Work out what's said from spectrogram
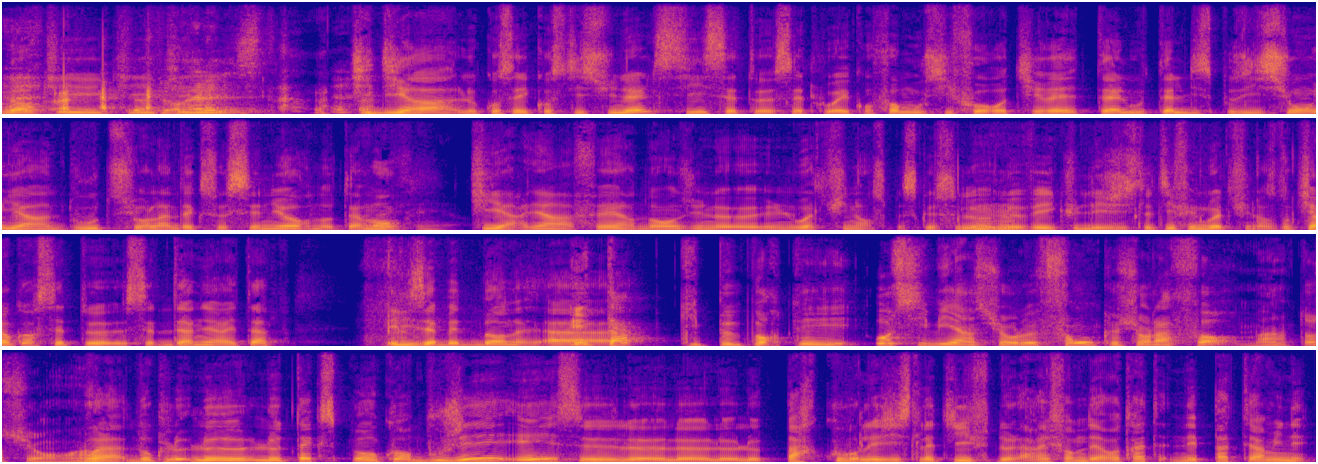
Non, qui, dira le Conseil constitutionnel si cette, cette loi est conforme ou s'il faut retirer telle ou telle disposition. Il y a un doute sur l'index senior notamment, qui n'a rien à faire dans une, une loi de finances, parce que c'est le, Mhm. le véhicule législatif est une loi de finances. Donc il y a encore cette, cette dernière étape. Elisabeth Borne a, Étape qui peut porter aussi bien sur le fond que sur la forme. hein. Attention. hein. Voilà, donc le, le- le texte peut encore bouger et le, parcours législatif de la réforme des retraites n'est pas terminé.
